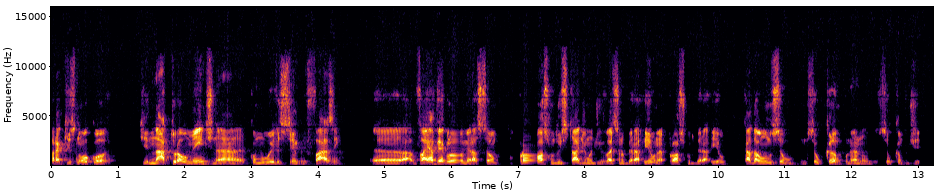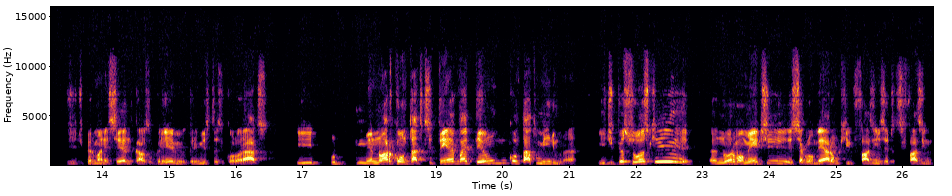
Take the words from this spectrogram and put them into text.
para que isso não ocorra. Que naturalmente, né, como eles sempre fazem, uh, vai haver aglomeração próximo do estádio onde vai ser no Beira Rio, né, próximo do Beira Rio, cada um no seu, no seu campo, né, no seu campo de, de, de permanecer, no caso Grêmio, gremistas e colorados, e por menor contato que se tenha, vai ter um contato mínimo, né? E de pessoas que uh, normalmente se aglomeram, que fazem, fazem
